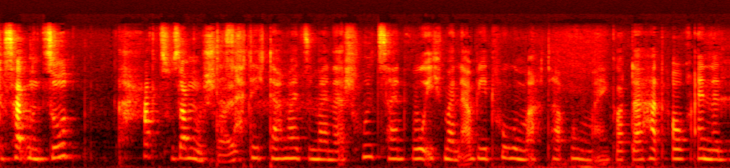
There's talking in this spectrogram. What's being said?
das hat uns so hart das zusammengeschweißt. hatte ich damals in meiner Schulzeit, wo ich mein Abitur gemacht habe. Oh mein Gott, da hat auch eine,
